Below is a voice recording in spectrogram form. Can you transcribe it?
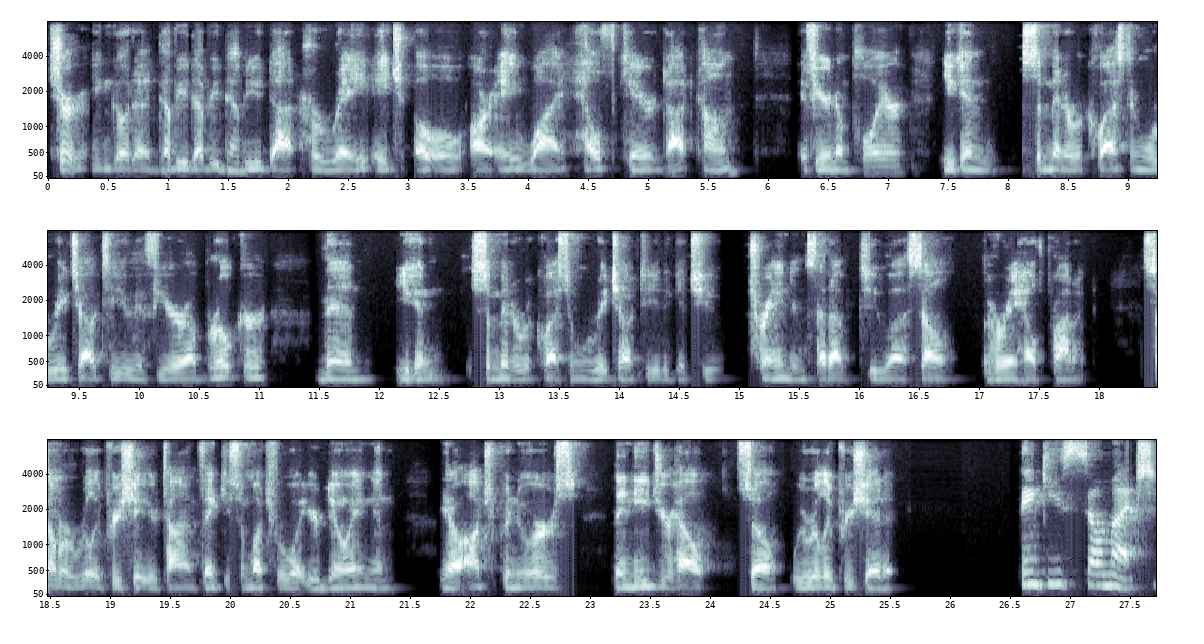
Sure. You can go to www.hooray, H-O-O-R-A-Y, healthcare.com. If you're an employer, you can submit a request and we'll reach out to you. If you're a broker, then you can submit a request and we'll reach out to you to get you trained and set up to uh, sell the Hooray Health product. Summer, really appreciate your time. Thank you so much for what you're doing. And, you know, entrepreneurs, they need your help. So we really appreciate it. Thank you so much.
